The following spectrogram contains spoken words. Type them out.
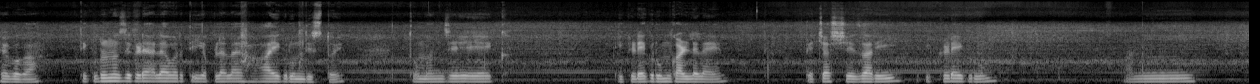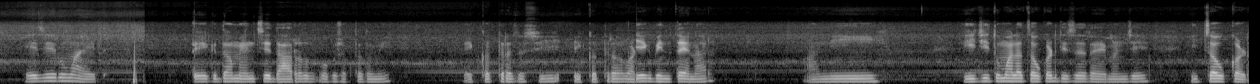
हे बघा तिकडूनच इकडे आल्यावरती आपल्याला हा एक रूम दिसतोय. तो म्हणजे एक इकडे एक रूम काढलेला आहे. त्याच्या शेजारी इकडे एक रूम आणि हे जे रूम आहेत ते एकदम यांचे दार बघू शकता तुम्ही. एकत्र जशी एकत्र एक भिंत येणार. आणि ही जी तुम्हाला चौकट दिसत आहे म्हणजे ही चौकड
